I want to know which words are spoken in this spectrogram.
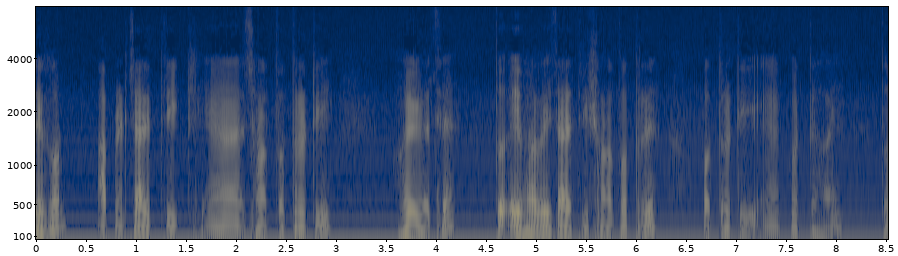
দেখুন, আপনার চারিত্রিক সনদপত্রটি হয়ে গেছে। তো এভাবেই চারিত্রিক সনদপত্রে, পত্রটি করতে হয়। তো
